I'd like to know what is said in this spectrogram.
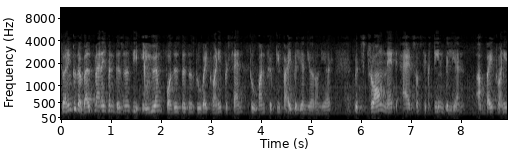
Turning to the wealth management business, the AUM for this business grew by 20% to 155 billion year-on-year, with strong net adds of 16 billion, up by 26%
